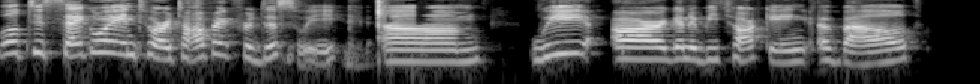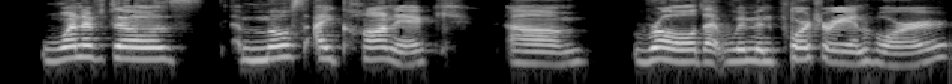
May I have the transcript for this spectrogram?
Well, to segue into our topic for this week, um, we are going to be talking about one of those most iconic um, role that women portray in horror.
